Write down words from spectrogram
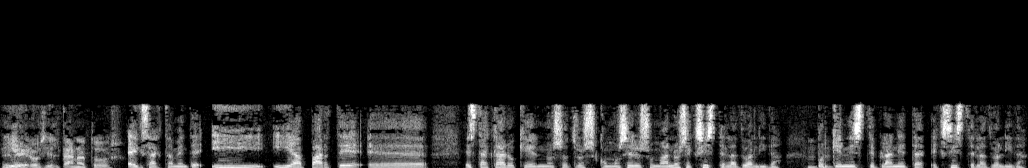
El y Eros y el Tánatos. Exactamente. Y, y aparte, eh, está claro que nosotros como seres humanos existe la dualidad, porque en este planeta existe la dualidad.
